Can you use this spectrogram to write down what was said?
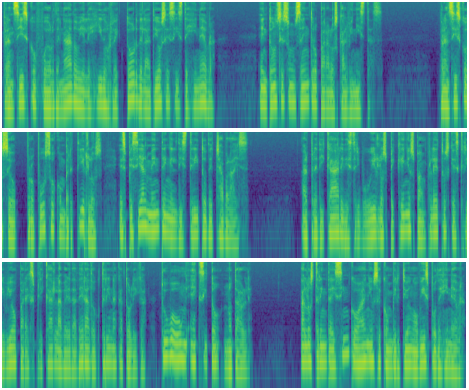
Francisco fue ordenado y elegido rector de la diócesis de Ginebra, entonces un centro para los calvinistas. Francisco se propuso convertirlos especialmente en el distrito de Chablais. Al predicar y distribuir los pequeños panfletos que escribió para explicar la verdadera doctrina católica, tuvo un éxito notable. A los 35 años se convirtió en obispo de Ginebra.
